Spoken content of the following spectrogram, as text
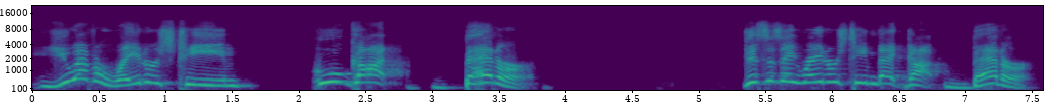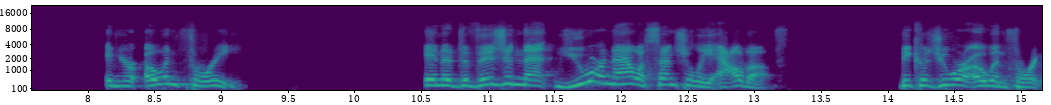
You have a Raiders team who got better. This is a Raiders team that got better, oh and you're 0 3 in a division that you are now essentially out of because you are 0 3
